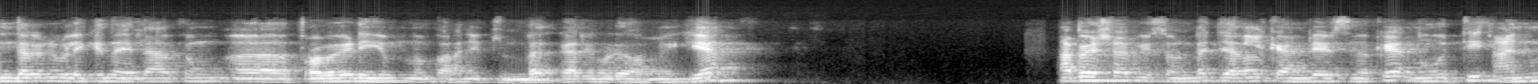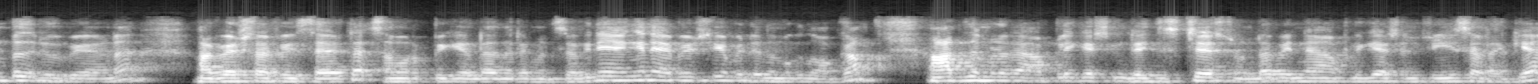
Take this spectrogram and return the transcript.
interview വിളിക്കുന്ന എല്ലാവർക്കും പ്രൊവൈഡ് ചെയ്യും എന്ന് പറഞ്ഞിട്ടുണ്ട്. കാര്യം കൂടി ഓർമ്മിക്കുക. അപേക്ഷാ ഫീസ് ഉണ്ട്. ജനറൽ കാൻഡിഡേറ്റ്സിനൊക്കെ നൂറ്റി അൻപത് രൂപയാണ് അപേക്ഷാ ഫീസായിട്ട് സമർപ്പിക്കേണ്ടതെന്ന് മനസ്സിലാക്കും ഇനി എങ്ങനെ അപേക്ഷിക്കാൻ പറ്റും നമുക്ക് നോക്കാം. ആദ്യം നമ്മുടെ ഒരു ആപ്ലിക്കേഷൻ രജിസ്ട്രേഷൻ ഉണ്ട്. പിന്നെ ആപ്ലിക്കേഷൻ ഫീസ് അടയ്ക്കുക.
